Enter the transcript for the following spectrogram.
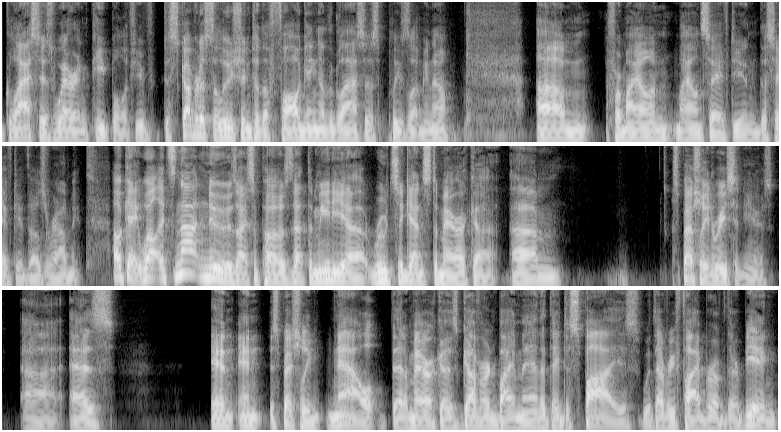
glasses wearing people, if you've discovered a solution to the fogging of the glasses, please let me know. Um, for my own my own safety and the safety of those around me. Okay, well, it's not news, I suppose, that the media roots against America, um, especially in recent years, uh, as and and especially now that America is governed by a man that they despise with every fiber of their being.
